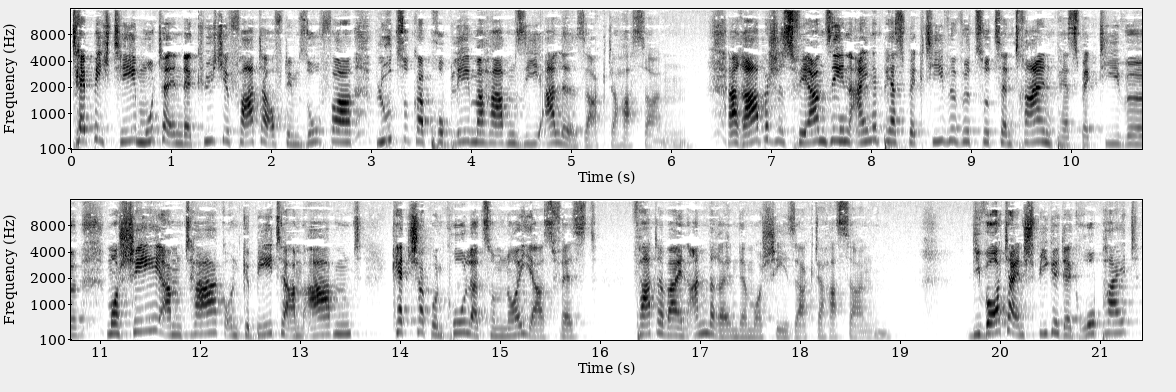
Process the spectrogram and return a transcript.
Teppich, Tee, Mutter in der Küche, Vater auf dem Sofa, Blutzuckerprobleme haben sie alle, sagte Hassan. Arabisches Fernsehen, eine Perspektive wird zur zentralen Perspektive, Moschee am Tag und Gebete am Abend, Ketchup und Cola zum Neujahrsfest. Vater war ein anderer in der Moschee, sagte Hassan. Die Worte ein Spiegel der Grobheit,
